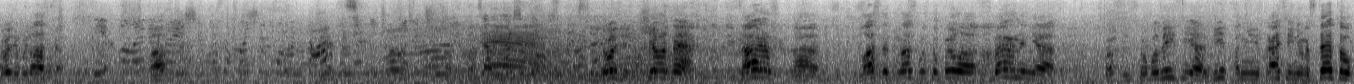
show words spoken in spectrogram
Друзі, будь ласка. Друзі, ще одне. Зараз, до нас поступило звернення, пропозиція від адміністрації університету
